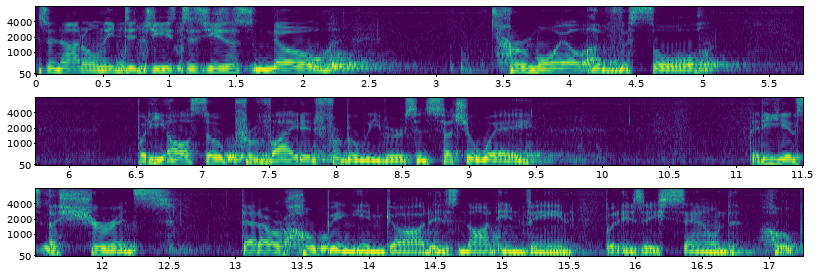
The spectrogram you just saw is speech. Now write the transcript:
And so not only did Jesus, does Jesus know turmoil of the soul, but he also provided for believers in such a way that he gives assurance that our hoping in God is not in vain, but is a sound hope.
